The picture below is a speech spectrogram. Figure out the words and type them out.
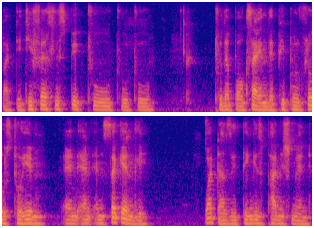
but did he firstly speak to to to to the boxer and the people close to him? And and and secondly, what does he think his punishment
